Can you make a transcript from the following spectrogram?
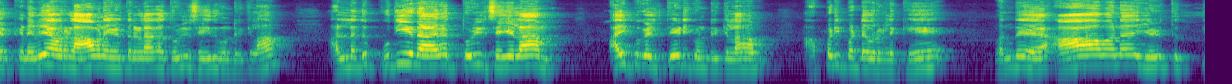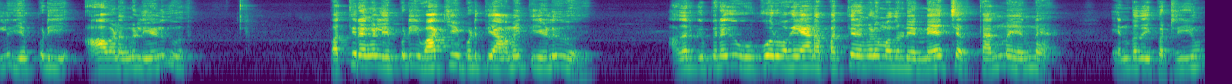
ஏற்கனவே அவர்கள் ஆவண எழுத்தர்களாக தொழில் செய்து கொண்டிருக்கலாம் அல்லது புதியதாக தொழில் செய்யலாம் வாய்ப்புகள் தேடிக்கொண்டிருக்கலாம். அப்படிப்பட்டவர்களுக்கு வந்து ஆவண எழுத்துக்கள் எப்படி ஆவணங்கள் எழுதுவது? பத்திரங்கள் எப்படி வாக்கியப்படுத்தி அமைத்து எழுதுவது? அதற்கு பிறகு ஒவ்வொரு வகையான பத்திரங்களும் அதனுடைய நேச்சர் தன்மை என்ன என்பதை பற்றியும்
